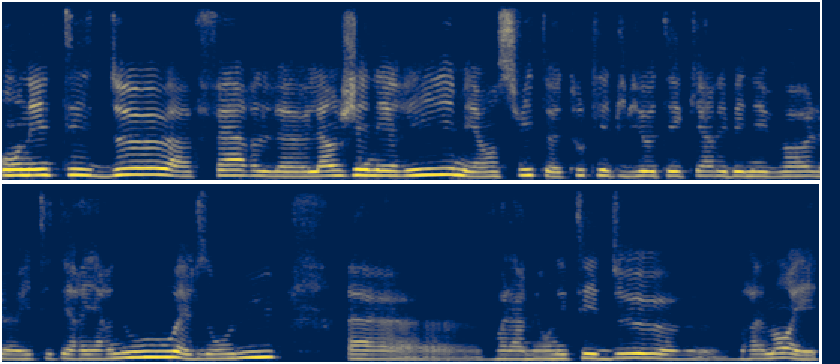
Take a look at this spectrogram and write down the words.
On était deux à faire l'ingénierie, mais ensuite euh, toutes les bibliothécaires, les bénévoles euh, étaient derrière nous, elles ont lu. Euh, voilà, mais on était deux vraiment et,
